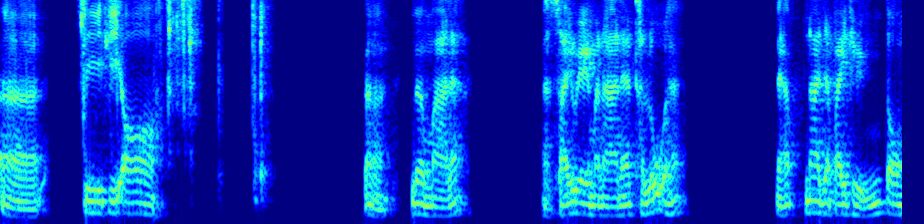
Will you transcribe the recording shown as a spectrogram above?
เอ่อ CPO เอ่อเริ่มมาแล้วไซด์เวย์มานานนะทะลุฮะนะครับ น่าจะไปถึงตรง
